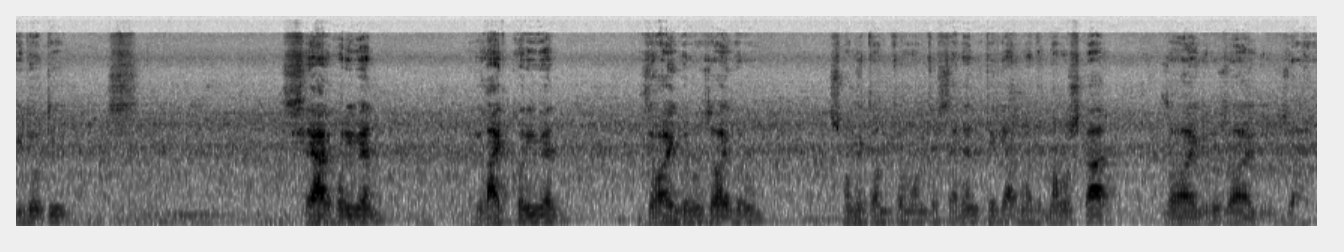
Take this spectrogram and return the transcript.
ভিডিওটি শেয়ার করিবেন, লাইক করিবেন। জয় গুরু জয় গুরু। সমিতন্ত্র মন্ত্র চ্যানেল থেকে আপনাদের নমস্কার। জয় গুরু জয় গুরু, জয়।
